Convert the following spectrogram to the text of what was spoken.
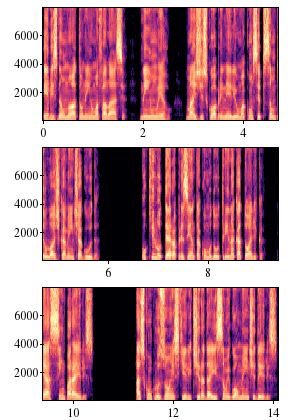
Eles não notam nenhuma falácia, nenhum erro, mas descobrem nele uma concepção teologicamente aguda. O que Lutero apresenta como doutrina católica é assim para eles. As conclusões que ele tira daí são igualmente deles.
